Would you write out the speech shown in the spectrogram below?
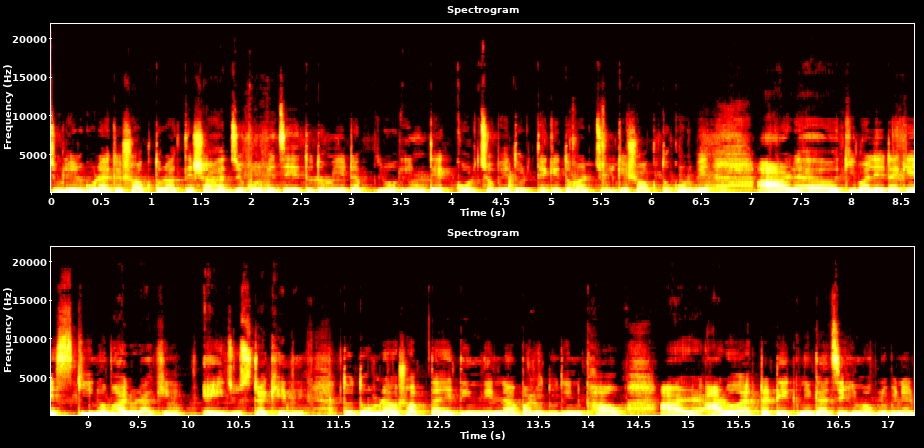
চুলের গোড়াকে শক্ত রাখতে সাহায্য করবে। যেহেতু তুমি এটা পুরো ইনটেক করছ ভেতর থেকে তোমার চুলকে শক্ত করবে। আর কি বলে এটাকে? স্কিনও ভালো রাখে এই জুসটা খেলে। তো তোমরাও সপ্তাহে তিন দিন না পারো দুদিন খাও। আর আরও একটা টেকনিক আছে হিমোগ্লোবিনের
